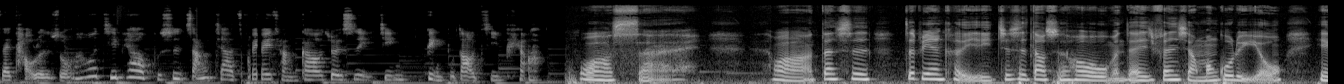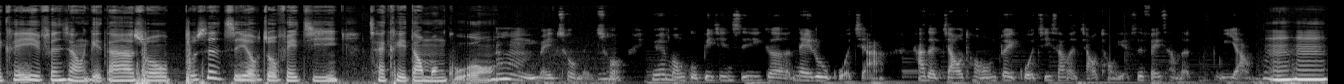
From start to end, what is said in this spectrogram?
在讨论说，哦，机票不是涨价非常高，就是已经订不到机票。哇塞！哇！但是这边可以，就是到时候我们在分享蒙古旅游，也可以分享给大家说，不是只有坐飞机才可以到蒙古哦。嗯，没错没错，因为蒙古毕竟是一个内陆国家，它的交通对国际上的交通也是非常的不一样。嗯哼。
